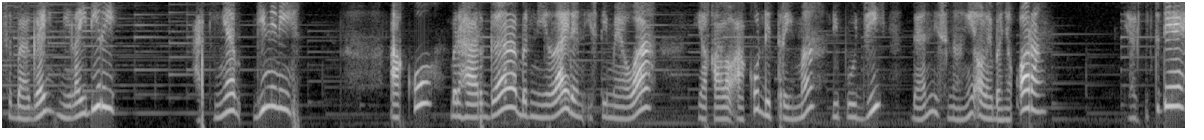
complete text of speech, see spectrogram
sebagai nilai diri. Artinya gini nih. Aku berharga, bernilai dan istimewa ya kalau aku diterima, dipuji dan disenangi oleh banyak orang. Ya gitu deh.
